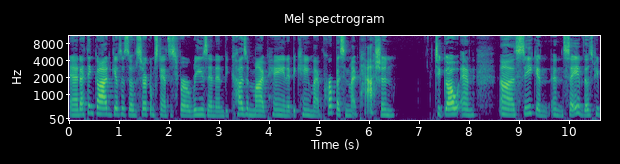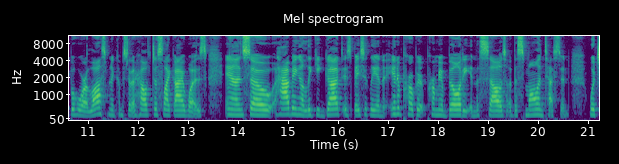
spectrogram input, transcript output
And I think God gives us those circumstances for a reason. And because of my pain, it became my purpose and my passion to go and uh, seek and, and save those people who are lost when it comes to their health, just like I was. And so, having a leaky gut is basically an inappropriate permeability in the cells of the small intestine, which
